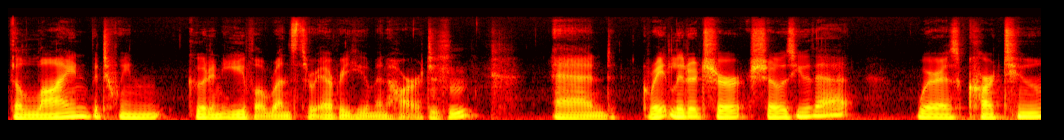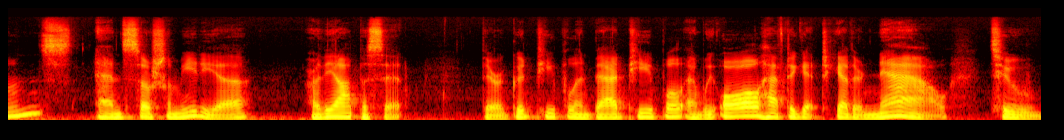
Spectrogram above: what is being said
The line between good and evil runs through every human heart. And great literature shows you that, whereas cartoons and social media are the opposite. There are good people and bad people, and we all have to get together now to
